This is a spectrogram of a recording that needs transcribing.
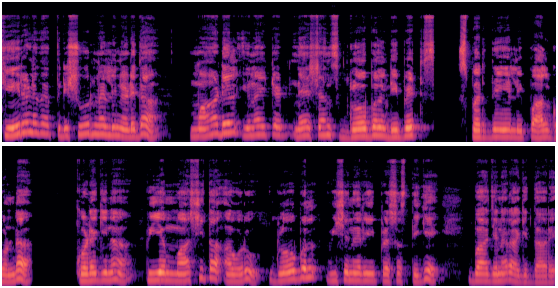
ಕೇರಳದ ತ್ರಿಶೂರ್ನಲ್ಲಿ ನಡೆದ model United Nations global debate ಸ್ಪರ್ಧೆಯಲ್ಲಿ ಪಾಲ್ಗೊಂಡ ಕೊಡಗಿನ ಪಿಎಂ ಮಾಶಿತಾ ಅವರು ಗ್ಲೋಬಲ್ ವಿಷನರಿ ಪ್ರಶಸ್ತಿಗೆ ಭಾಜನರಾಗಿದ್ದಾರೆ.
